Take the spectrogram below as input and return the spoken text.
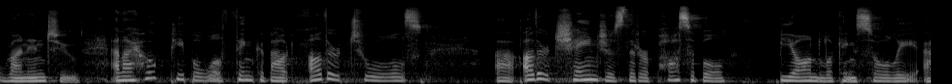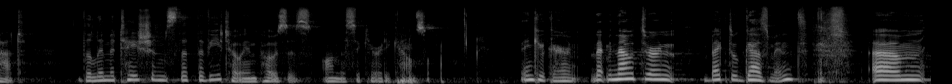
run into. And I hope people will think about other tools, uh, other changes that are possible beyond looking solely at the limitations that the veto imposes on the Security Council. Thank you, Karin. Let me now turn back to Gazmend. Um,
